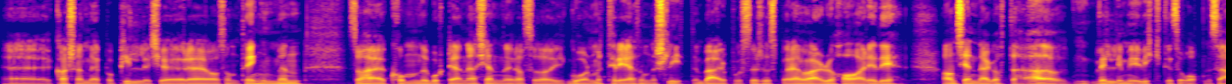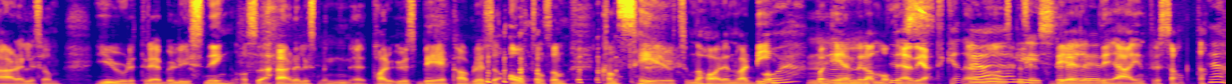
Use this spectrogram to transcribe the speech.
eh, kanskje er med på pillekjøret og sånne ting. Men så har jeg kom det bort en jeg kjenner, og så går han med tre sånne slitne bæreposer, så spør jeg hva er det du har i de? Han kjenner jeg godt. Ja, det er veldig mye viktig. Så åpner så er det liksom juletrebelysning, og så er det liksom en, et par USB-kabler. Så alt sånn som kan se ut som det har en verdi. Oh, ja. På en eller annen måte. Jeg vet ikke. Det er Ja, lyser Det, eller- det er interessant, da. Ja.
